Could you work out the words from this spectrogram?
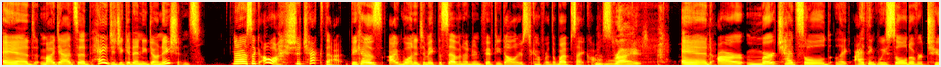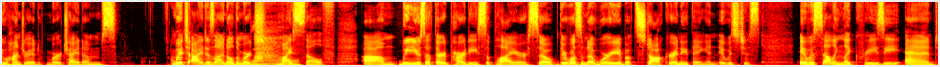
And my dad said, Hey, did you get any donations? And I was like, Oh, I should check that because I wanted to make the $750 to cover the website cost. Right. And our merch had sold, like, I think we sold over 200 merch items, which I designed all the merch Wow. myself. Um, we use a third party supplier, so there wasn't a worry about stock or anything. And it was just, it was selling like crazy. And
